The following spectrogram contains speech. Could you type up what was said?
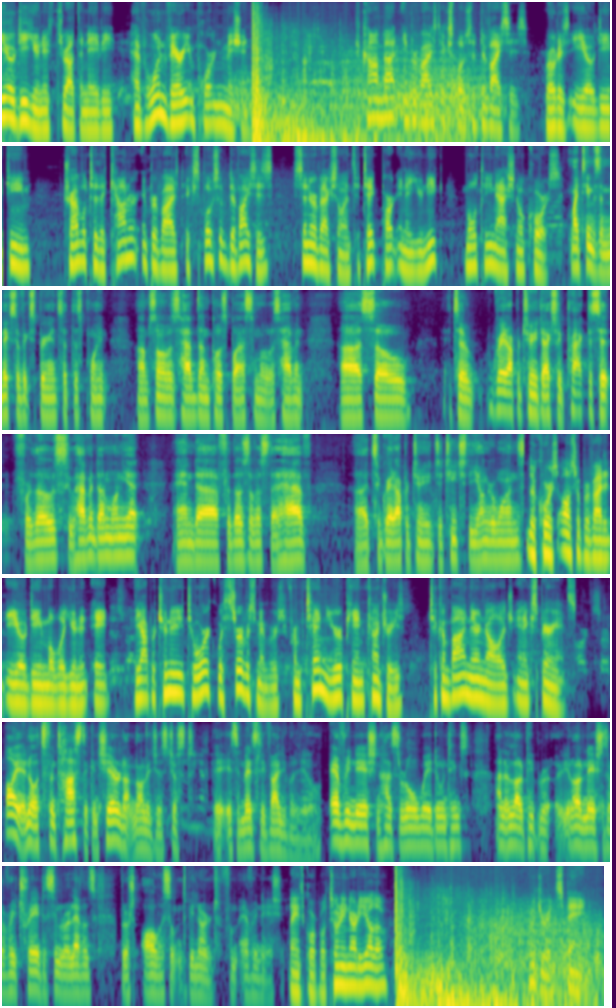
EOD units throughout the Navy have one very important mission to combat improvised explosive devices. Rota's EOD team traveled to the Counter Improvised Explosive Devices Center of Excellence to take part in a unique multinational course. My team is a mix of experience at this point. Um, some of us have done post blast, some of us haven't. Uh, so it's a great opportunity to actually practice it for those who haven't done one yet, and uh, for those of us that have. Uh, it's a great opportunity to teach the younger ones. The course also provided EOD Mobile Unit 8 the opportunity to work with service members from 10 European countries to combine their knowledge and experience. Oh yeah, no, it's fantastic, and sharing that knowledge is just it's immensely valuable. You know, every nation has their own way of doing things, and a lot of people, are, a lot of nations are very trained to similar levels, but there's always something to be learned from every nation. Lance Corporal Tony Nardiello, Madrid, Spain.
